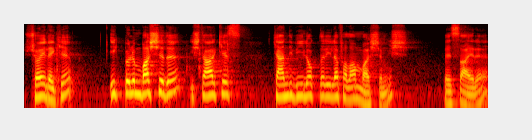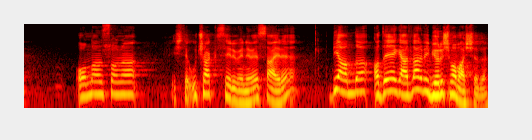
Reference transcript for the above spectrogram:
Şöyle ki ilk bölüm başladı. İşte herkes kendi vloglarıyla falan başlamış vesaire. Ondan sonra işte uçak serüveni vesaire. Bir anda adaya geldiler ve bir yarışma başladı.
